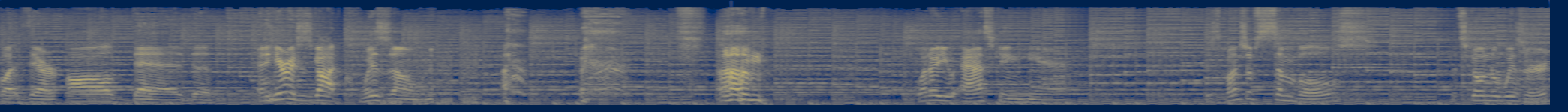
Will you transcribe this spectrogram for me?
But they're all dead. And here I just got Quiz Zone. um, what are you asking here? There's a bunch of symbols. Let's go into Wizard.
